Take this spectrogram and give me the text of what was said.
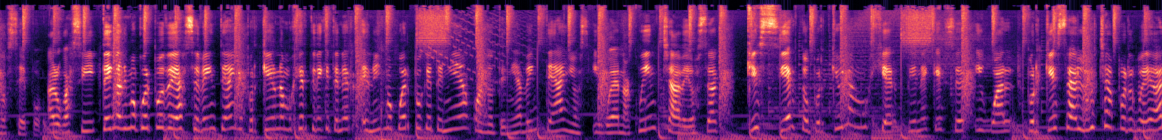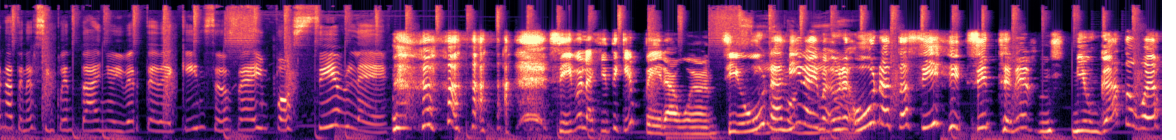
no sé, algo así, tenga el mismo cuerpo de hace 20 años? Porque una mujer tiene que tener el mismo cuerpo que tenía cuando tenía 20 años. Y weón, a Queen Chávez, o sea, que es cierto, ¿por qué una mujer tiene que ser igual? ¿Por qué esa lucha por weón a tener 50 años y verte de 15? O sea, es imposible. sí, pero la gente que espera, weón. Si una, mira, una, una, está así, sin tener ni un gato, weón.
